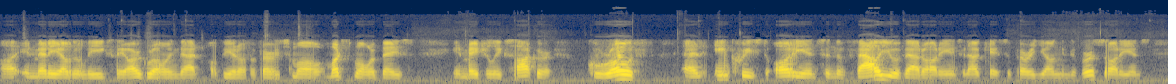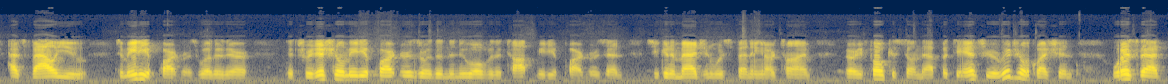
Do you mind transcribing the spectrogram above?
uh, in many other leagues. They are growing that, albeit off a very small, much smaller base in Major League Soccer. Growth and increased audience and the value of that audience, in our case, a very young and diverse audience, has value to media partners, whether they're the traditional media partners or the, the new over-the-top media partners. And as you can imagine, we're spending our time very focused on that. But to answer your original question, where's that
